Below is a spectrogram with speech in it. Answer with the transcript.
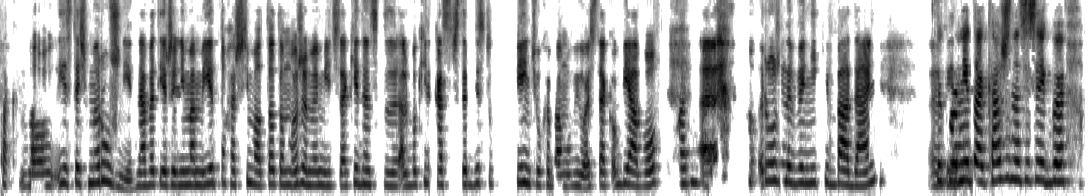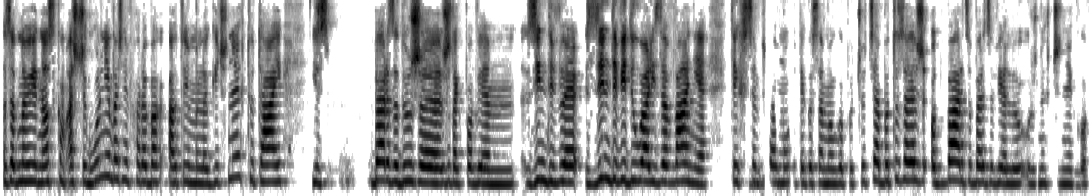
Tak. Bo jesteśmy różni. Nawet jeżeli mamy jedno Hashimoto, to możemy mieć tak jeden z, albo kilka z 45 chyba mówiłaś, tak, objawów. E, różne wyniki badań. Dokładnie Więc... tak, każdy z nas jest jakby osobną jednostką, a szczególnie właśnie w chorobach autoimmunologicznych tutaj jest bardzo duże, że tak powiem, zindywidualizowanie tych symptomów i tego samego poczucia, bo to zależy od bardzo, bardzo wielu różnych czynników.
